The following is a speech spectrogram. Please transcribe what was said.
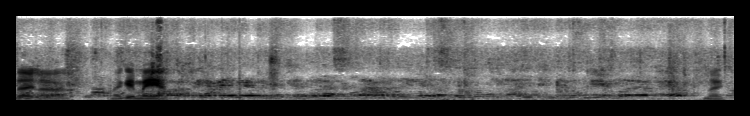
Đây là mấy cây me đây.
